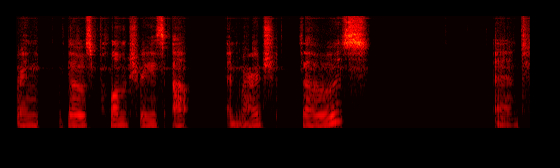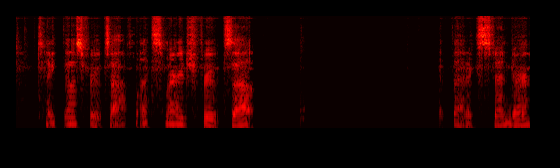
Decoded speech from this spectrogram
Bring those plum trees up and merge those. And take those fruits off. Let's merge fruits up. Get that extender.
